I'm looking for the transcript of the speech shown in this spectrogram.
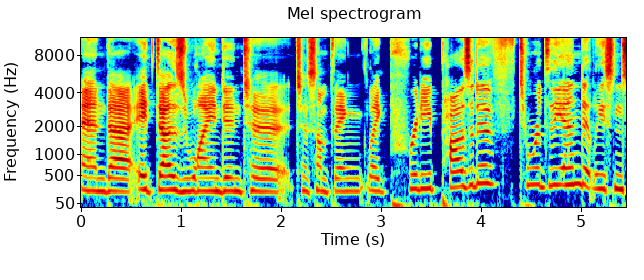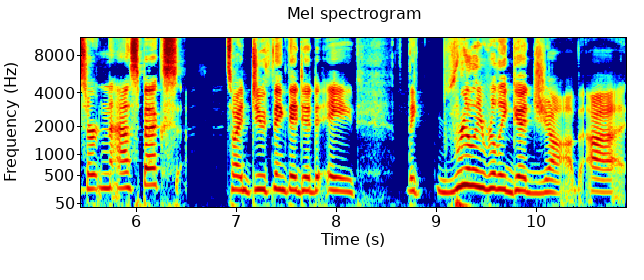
And uh, it does wind into to something like pretty positive towards the end, at least in certain aspects. So I do think they did a like really really good job. Uh,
